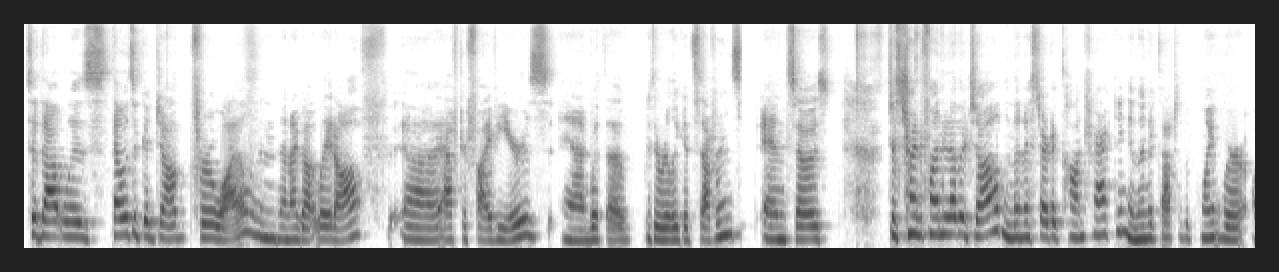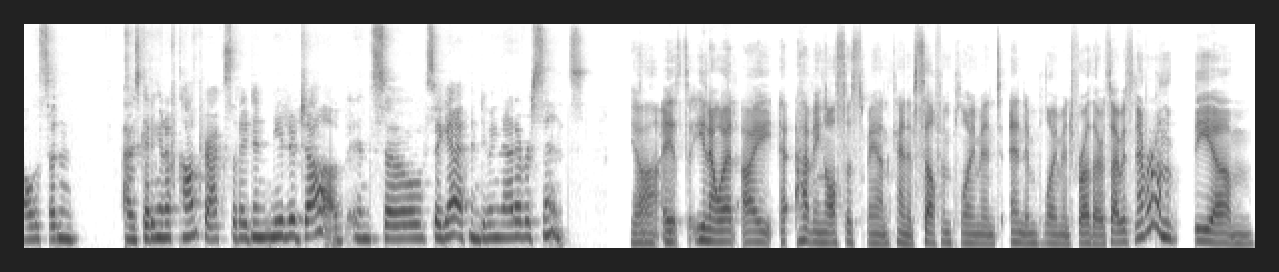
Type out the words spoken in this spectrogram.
So that was that was a good job for a while, and then I got laid off uh, after five years, and with a with a really good severance. And so I was just trying to find another job, and then I started contracting, and then it got to the point where all of a sudden I was getting enough contracts that I didn't need a job, and so so yeah, I've been doing that ever since. Yeah, it's you know what I having also spanned kind of self employment and employment for others. I was never on the the um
